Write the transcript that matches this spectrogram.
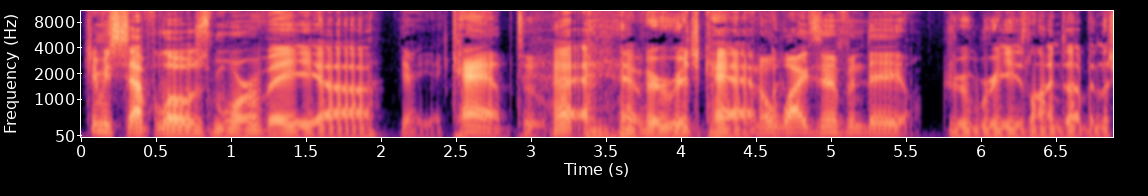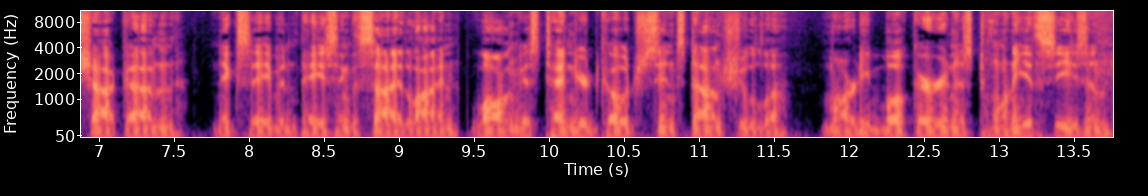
Jimmy Cefalo's more of a uh, Yeah, yeah, cab too. ha- yeah, very rich cab. No white Zinfandel. Drew Brees lines up in the shotgun. Nick Saban pacing the sideline. Longest tenured coach since Don Shula. Marty Booker in his 20th season.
